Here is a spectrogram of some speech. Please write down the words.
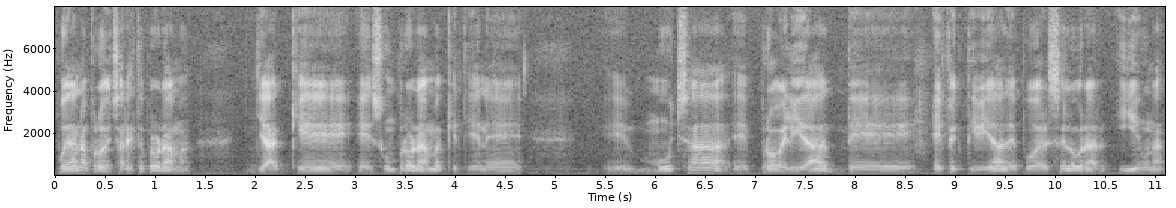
puedan aprovechar este programa ya que es un programa que tiene eh, mucha eh, probabilidad de efectividad de poderse lograr y en, una,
